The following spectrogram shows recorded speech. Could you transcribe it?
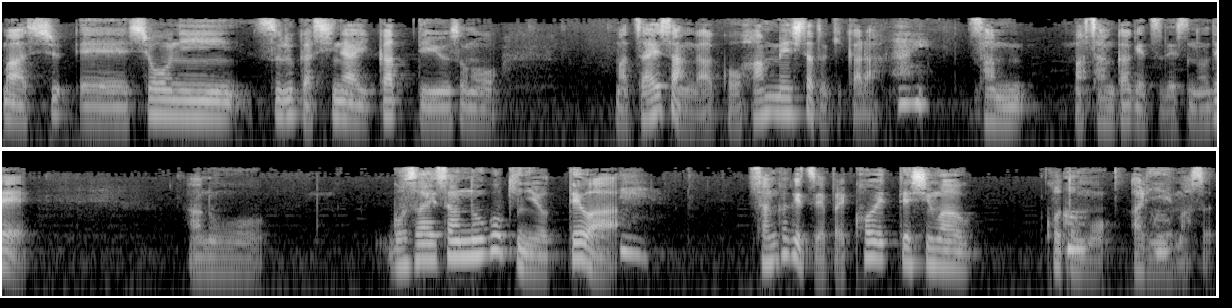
まあえー、承認するかしないかっていうその、まあ、財産がこう判明したときから 3,、まあ、3ヶ月ですので、あのご財産の動きによっては、ええ。3ヶ月やっぱり超えてしまうこともあり得ます。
